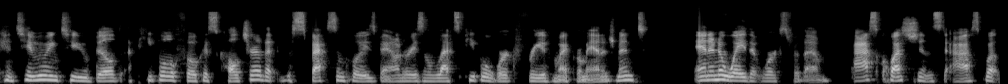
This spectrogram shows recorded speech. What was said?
continuing to build a people focused culture that respects employees' boundaries and lets people work free of micromanagement and in a way that works for them. Ask questions to ask what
